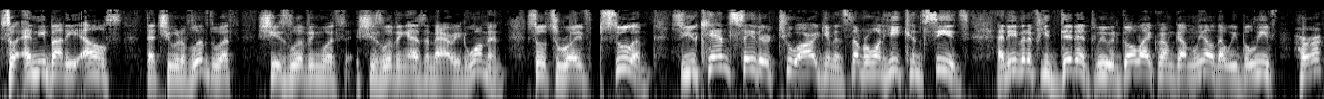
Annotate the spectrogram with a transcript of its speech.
So anybody else that she would have lived with, she's living with, she's living as a married woman. So it's roiv psulim. So you can't say there are two arguments. Number one, he concedes, and even if he didn't, we would go like Ram Gamliel that we believe her.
